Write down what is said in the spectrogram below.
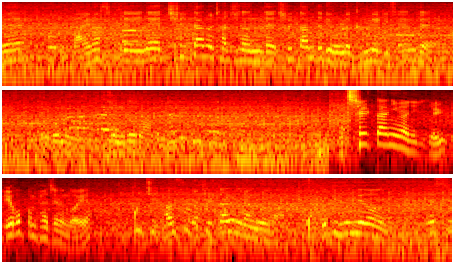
왜? 마이너스 크레인에 7단을 찾으셨는데 7단들이 원래 금액이 센데 요거는 그 정도로 하면 돼요. 7단이면 7번 펴지는 거예요? 그렇지 단수가 7단이란 거야 여기 보면 SC,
